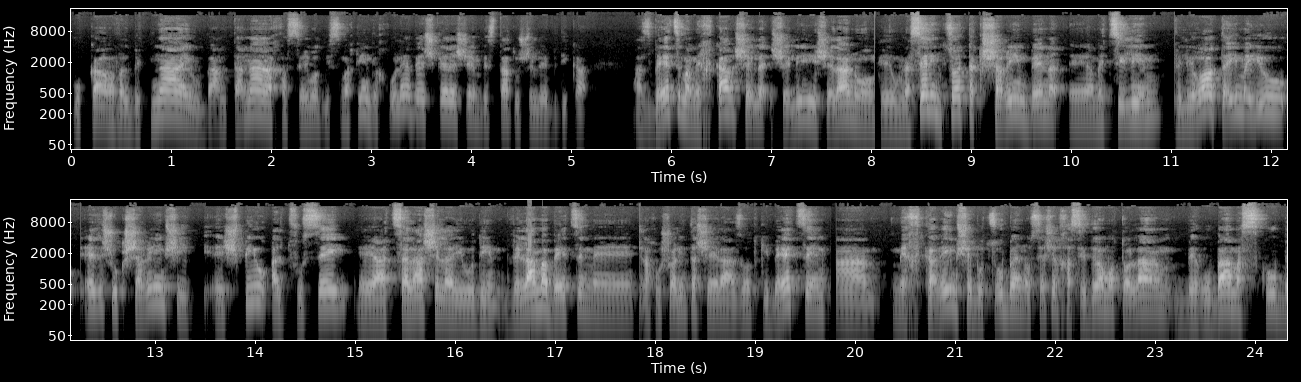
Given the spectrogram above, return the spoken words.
הוכר אבל בתנאי, הוא בהמתנה, חסרים עוד מסמכים וכולי, ויש כאלה שהם בסטטוס של בדיקה. אז בעצם המחקר של, שלי, שלנו, הוא מנסה למצוא את הקשרים בין אה, המצילים ולראות האם היו איזשהו קשרים שהשפיעו על דפוסי אה, ההצלה של היהודים. ולמה בעצם אה, אנחנו שואלים את השאלה הזאת? כי בעצם המחקרים שבוצעו בנושא של חסידי אומות עולם, ברובם עסקו, ב...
